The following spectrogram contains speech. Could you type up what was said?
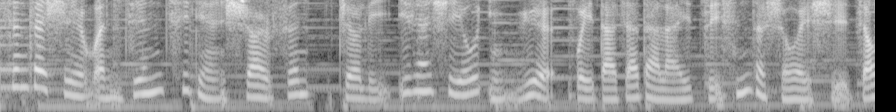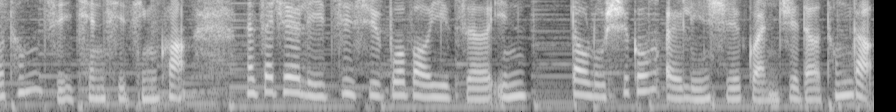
现在是晚间七点十二分，这里依然是由影月为大家带来最新的首尔市交通及天气情况。那在这里继续播报一则因。道路施工而临时管制的通告。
